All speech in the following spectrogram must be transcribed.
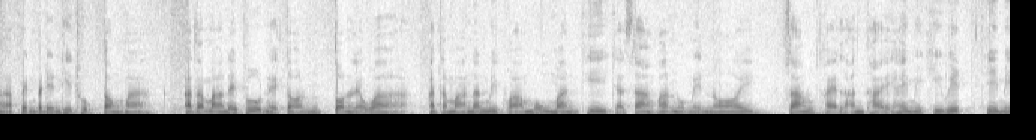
อ่าเป็นประเด็นที่ถูกต้องมากอาตมาได้พูดในตอนต้นแล้วว่าอาตมานั้นมีความมุ่งมั่นที่จะสร้างพระหนุ่มเนนน้อย สร้างลูกไทยหลานไทยให้มีชีวิตที่มี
